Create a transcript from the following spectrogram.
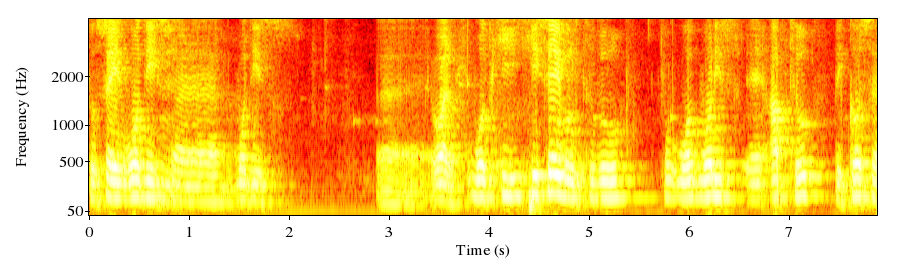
to say what is uh, what is uh, well what he, he's able to do, for what what is uh, up to, because uh,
